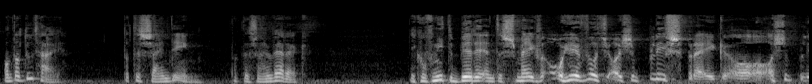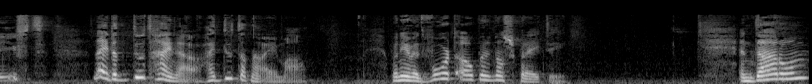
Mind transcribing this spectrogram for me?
Want dat doet hij. Dat is zijn ding. Dat is zijn werk. Ik hoef niet te bidden en te smeken van, oh Heer, wilt je alsjeblieft spreken? Oh, alsjeblieft. Nee, dat doet hij nou. Hij doet dat nou eenmaal. Wanneer we het woord openen, dan spreekt hij. En daarom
